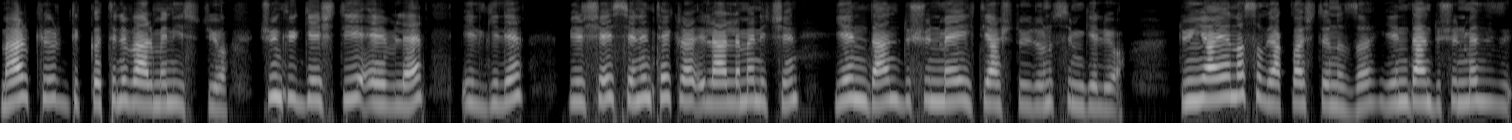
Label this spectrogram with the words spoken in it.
Merkür dikkatini vermeni istiyor. Çünkü geçtiği evle ilgili bir şey senin tekrar ilerlemen için yeniden düşünmeye ihtiyaç duyduğunu simgeliyor. Dünyaya nasıl yaklaştığınızı yeniden düşünmeniz,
